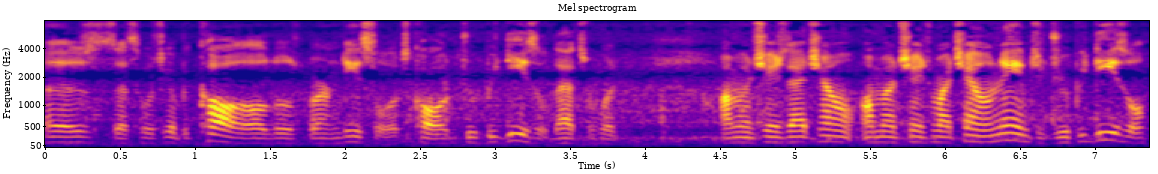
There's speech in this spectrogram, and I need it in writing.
as that's what going to be called all those burn diesel. It's called droopy diesel. That's what i'm going to change that channel i'm going to change my channel name to droopy diesel.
